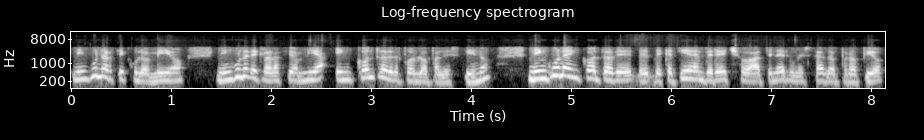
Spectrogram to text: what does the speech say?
ningún artículo mío, ninguna declaración mía en contra del pueblo palestino, ninguna en contra de, que tienen derecho a tener un Estado propio,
